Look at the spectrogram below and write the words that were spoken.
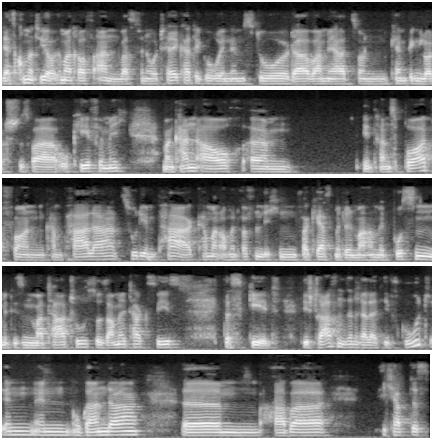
das kommt natürlich auch immer drauf an, was für eine Hotelkategorie nimmst du. Da war mir halt so ein Camping Lodge, das war okay für mich. Man kann auch ähm, den Transport von Kampala zu dem Park kann man auch mit öffentlichen Verkehrsmitteln machen, mit Bussen, mit diesen Matatus, so Sammeltaxis. Das geht. Die Straßen sind relativ gut in, in Uganda, ähm, aber ich habe das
